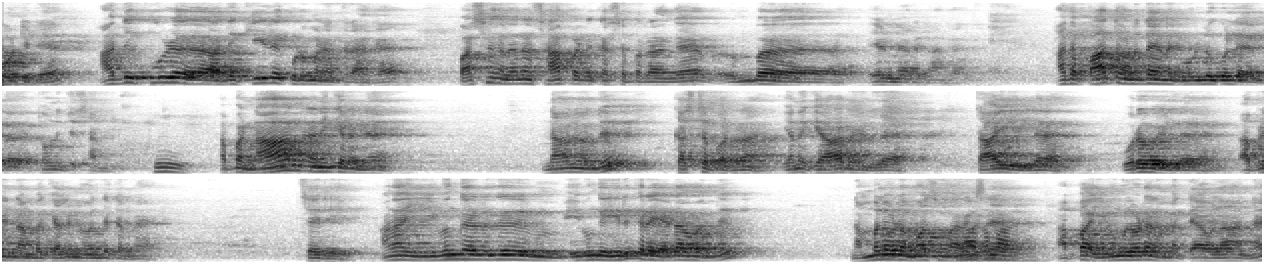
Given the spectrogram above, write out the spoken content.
போட்டுட்டு அது கூட அது கீழே குடும்பம் நடத்துகிறாங்க பசங்களெல்லாம் சாப்பாடு கஷ்டப்படுறாங்க ரொம்ப ஏழ்மையாக இருக்காங்க. அதை பார்த்த உடனே தான் எனக்கு உள்ளுக்குள்ளே தோணுச்சு சாமி. அப்போ நான் நினைக்கிறேன்னு நான் வந்து கஷ்டப்படுறேன். எனக்கு யாரும் இல்லை தாய் இல்லை உறவு இல்லை அப்படின்னு நம்ம கிளம்பி வந்துட்டோமே. சரி. ஆனால் இவங்களுக்கு இவங்க இருக்கிற இடம் வந்து நம்மளோட மோசமாக மோசமா இருக்கு அப்பா இவங்களோட நம்ம தேவலான்னு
